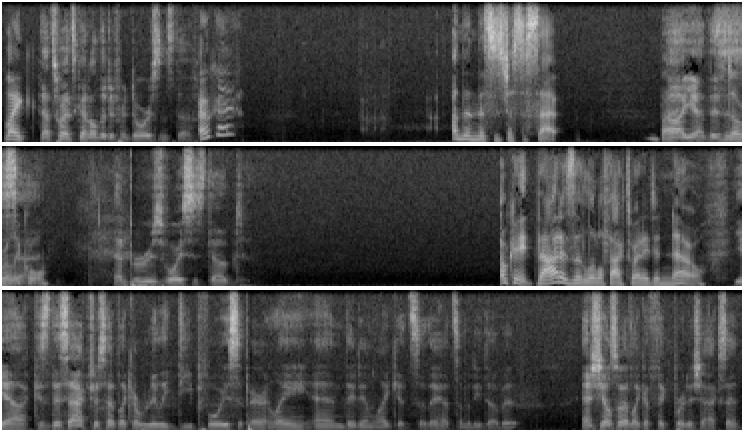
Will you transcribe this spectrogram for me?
Like, that's why it's got all the different doors and stuff. okay. And then this is just a set. But Uh, yeah, this is still a really set. cool. And Beru's voice is dubbed. Okay, that is a little factoid I didn't know. Yeah, because this actress had like a really deep voice apparently, and they didn't like it, so they had somebody dub it. And she also had like a thick British accent.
